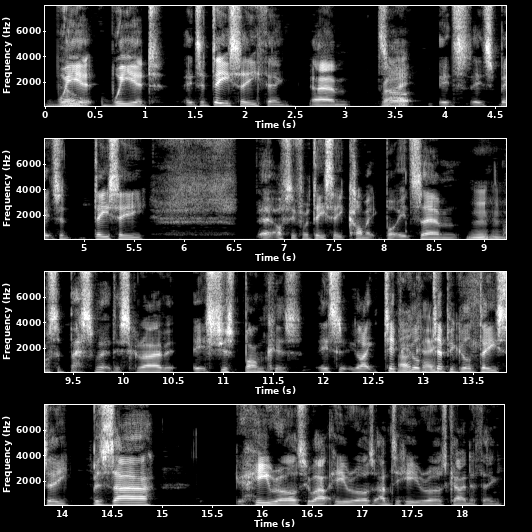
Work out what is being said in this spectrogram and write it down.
Weird, Oh. weird. It's a DC thing. Um, so Right. it's it's it's a DC. Uh, obviously for a DC comic, but it's um, Mhm. what's the best way to describe it? It's just bonkers. It's like typical Okay. typical DC bizarre heroes who aren't heroes, anti-heroes kind of thing.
